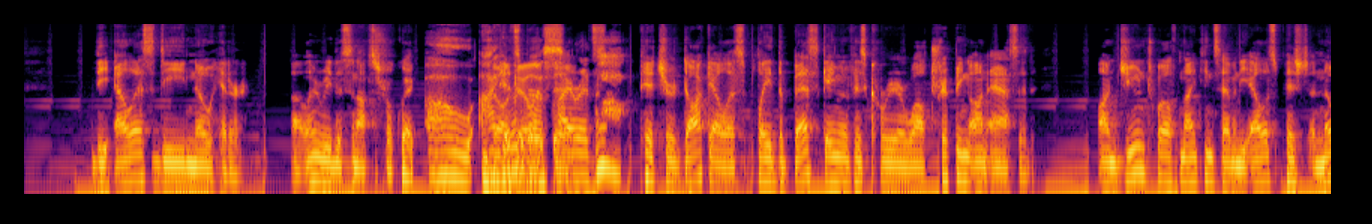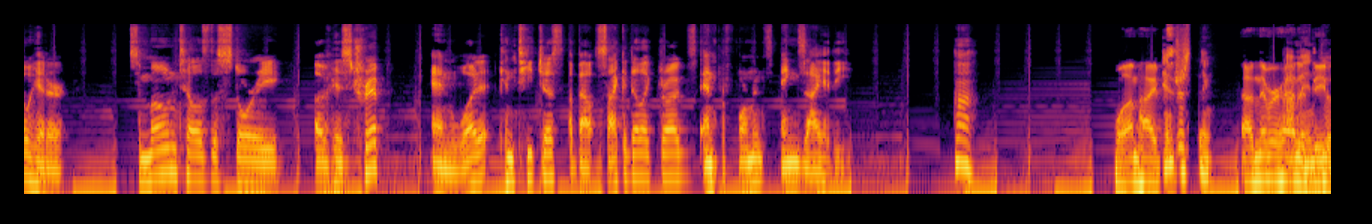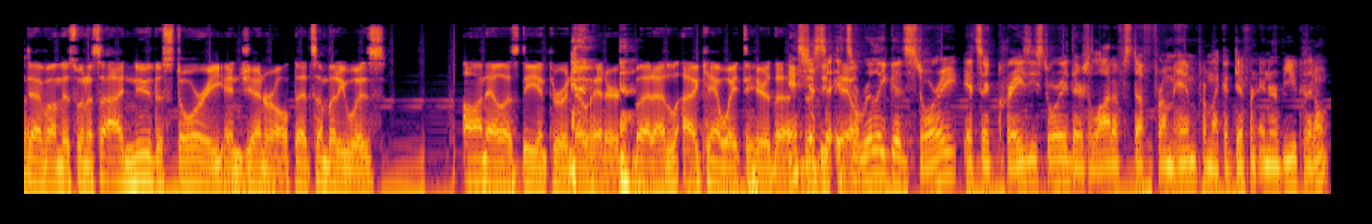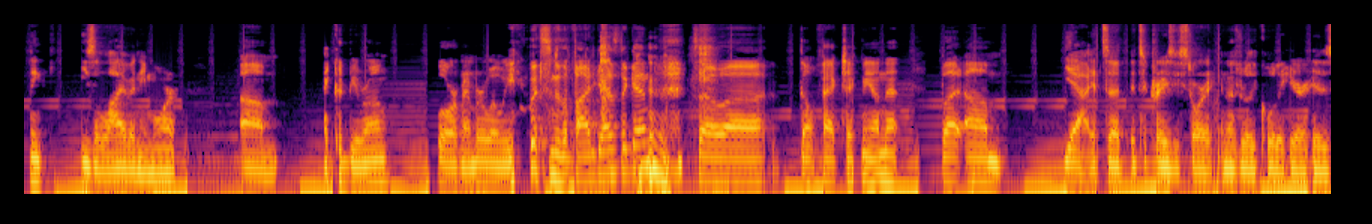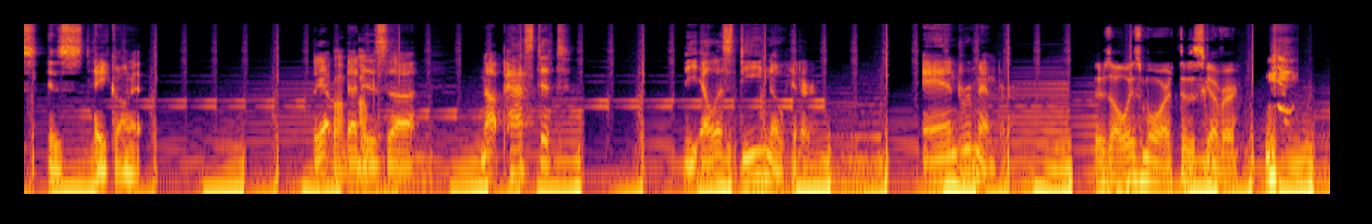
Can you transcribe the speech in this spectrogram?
the LSD no hitter. Uh, let me read the synopsis real quick. Oh, I Doc heard Pittsburgh Ellis. Pirates pitcher Doc Ellis played the best game of his career while tripping on acid. On June 12, 1970, Ellis pitched a no hitter. Simone tells the story of his trip and what it can teach us about psychedelic drugs and performance anxiety. Huh. Well, I'm hyped. Interesting. I've never had I'm a into deep it. dive on this one. So I knew the story in general that somebody was on LSD and threw a no hitter. but I, I, can't wait to hear the. It's the just detail. it's a really good story. It's a crazy story. There's a lot of stuff from him from like a different interview because I don't think he's alive anymore. Um, I could be wrong. We'll remember when we listen to the podcast again. so uh, don't fact check me on that. But um, yeah, it's a it's a crazy story, and it's really cool to hear his his take on it. So yeah, Um, that um, is uh, not past it. The LSD no hitter. And remember, There's always more to discover.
